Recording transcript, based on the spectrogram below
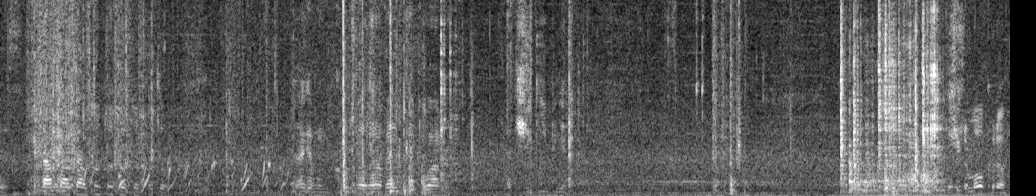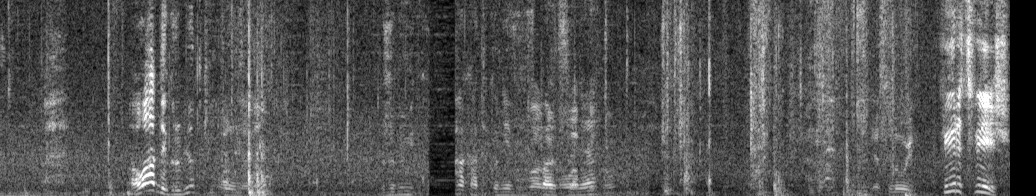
Jest. Tam, tam, tam, tu, tu, tu, tu, tu. Tak, bym kurwa na wędkę połamał. Jak się gibnie. Jeszcze mokra. A ładny, grubiutki. Ładny, no. Żeby mi kurwa tylko nie w Ładny, palce, ładny, nie? no. First fish.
